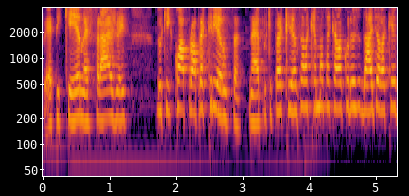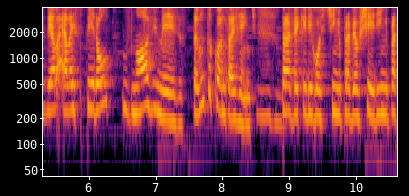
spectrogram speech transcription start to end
é pequeno, é frágil, é isso, do que com a própria criança, né? Porque pra criança ela quer matar aquela curiosidade, ela quer ver, ela, ela esperou os nove meses, tanto quanto a gente, uhum. para ver aquele rostinho, para ver o cheirinho, pra,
